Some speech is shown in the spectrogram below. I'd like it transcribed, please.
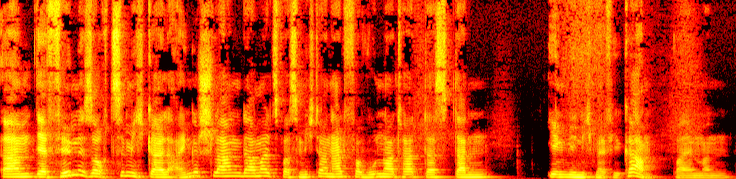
Ähm, der Film ist auch ziemlich geil eingeschlagen damals, was mich dann halt verwundert hat, dass dann irgendwie nicht mehr viel kam, weil man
